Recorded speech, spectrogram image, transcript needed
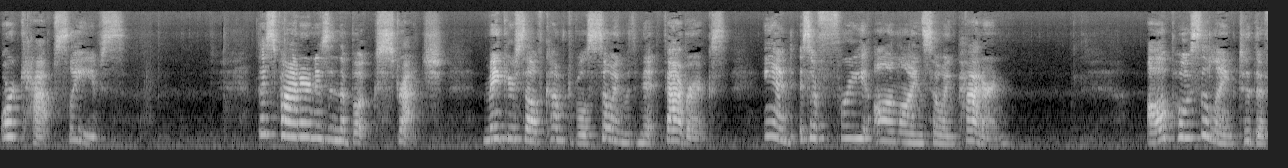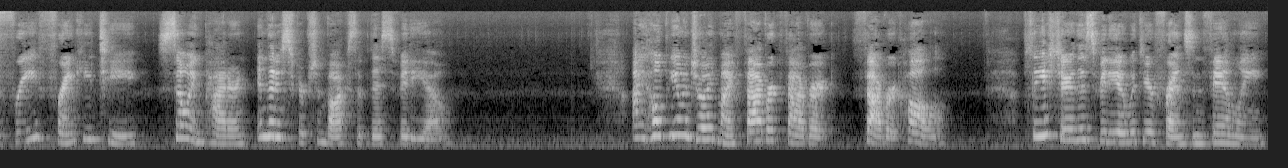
or cap sleeves. This pattern is in the book Stretch, Make Yourself Comfortable Sewing with Knit Fabrics, and is a free online sewing pattern. I'll post the link to the free Frankie T sewing pattern in the description box of this video. I hope you enjoyed my Fabric Fabric fabric haul. Please share this video with your friends and family.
